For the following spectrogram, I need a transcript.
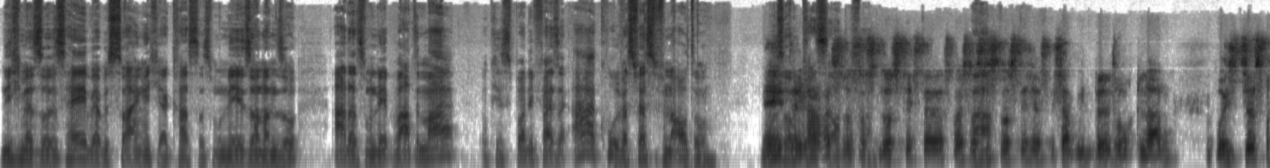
nicht mehr so ist, hey, wer bist du eigentlich? Ja, krass, das Monet, sondern so, ah, das Monet, warte mal. Okay, Spotify sagt, ah, cool, was fährst du für ein Auto? Ey, so Digga, weißt du, was das. Lustigste ist? Weißt du, was Ja? das Lustige ist? Ich habe ein Bild hochgeladen, wo ich just,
